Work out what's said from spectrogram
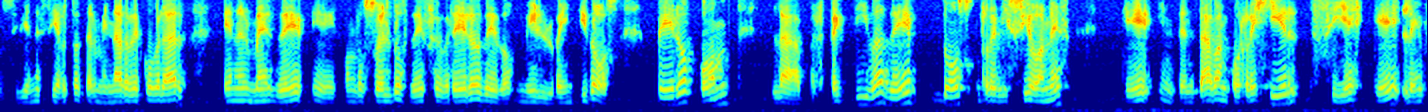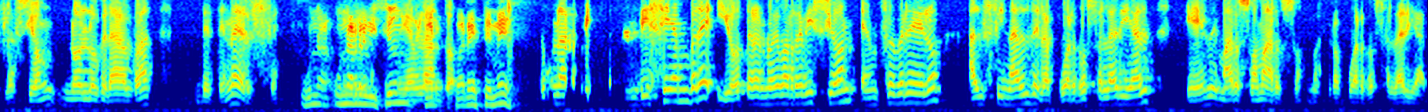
si bien es cierto terminar de cobrar en el mes de, eh, con los sueldos de febrero de 2022, pero con la perspectiva de dos revisiones que intentaban corregir si es que la inflación no lograba detenerse. Una, una eh, revisión para, este mes. Una en diciembre y otra nueva revisión en febrero al final del acuerdo salarial, que es de marzo a marzo, nuestro acuerdo salarial.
